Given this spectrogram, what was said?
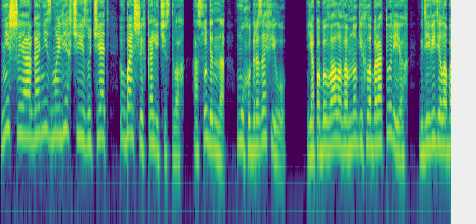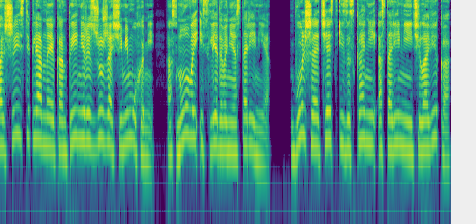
Низшие организмы легче изучать в больших количествах, особенно муху дрозофилу. Я побывала во многих лабораториях, где видела большие стеклянные контейнеры с жужжащими мухами, основой исследования старения. Большая часть изысканий о старении человека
